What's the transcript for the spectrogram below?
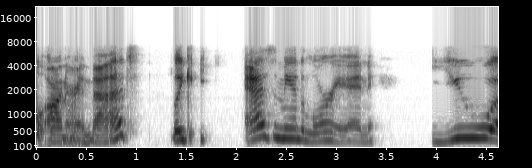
no honor in that. Like as a Mandalorian, you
